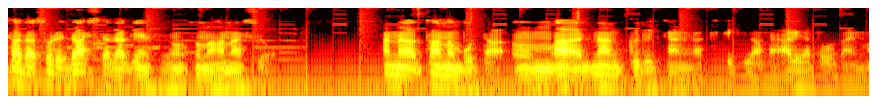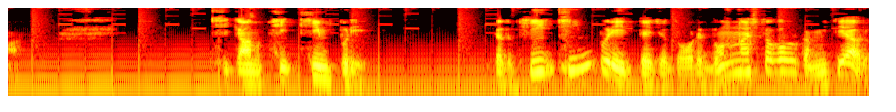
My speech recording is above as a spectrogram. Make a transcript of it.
ただそれ出しただけですよ、その話を。花、花ぼた、うん、あ、ナンクルちゃんが来てください。ありがとうございます。き、あの、き、キンプリ。ちちょっと、キン、キンプリってちょっと俺どんな人がおるか見てやる。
